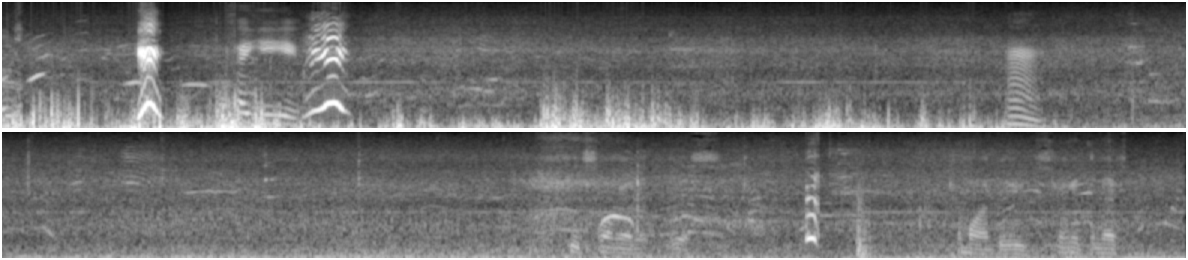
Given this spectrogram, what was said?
Yee! Say yee. Yee! Hmm. Good swing at it, yes. Come on, dude. Swing at the next Ah,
